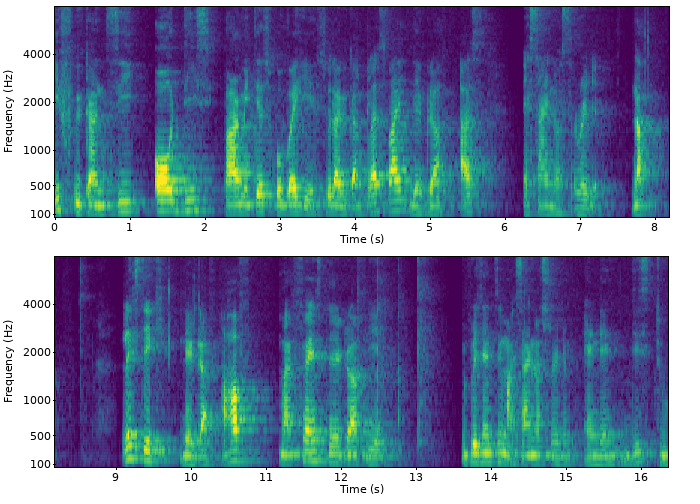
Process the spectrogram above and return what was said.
if we can see all these parameters over here so that we can classify the graph as a sinus rhythm. Now, let's take the graph. I have my first graph here representing my sinus rhythm and then these two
